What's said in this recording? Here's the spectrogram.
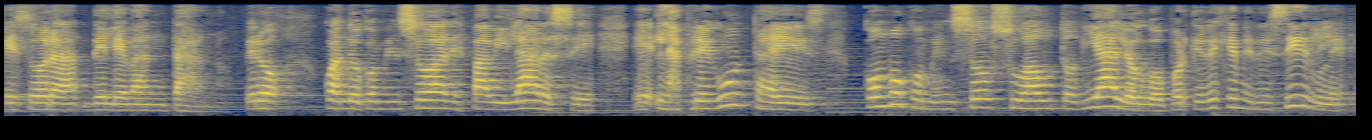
que es hora de levantarnos. Pero cuando comenzó a despabilarse, eh, la pregunta es, cómo comenzó su autodiálogo, porque déjeme decirle,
